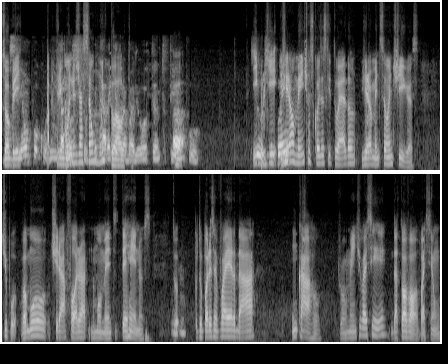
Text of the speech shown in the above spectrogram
Sobre um pouco patrimônios já são pro cara muito que altos. trabalhou tanto tempo E Su- porque geralmente as coisas que tu herdam geralmente são antigas. Tipo, vamos tirar fora no momento terrenos. Tu, Uhum. tu, por exemplo, vai herdar um carro. Provavelmente vai ser da tua avó, vai ser um,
